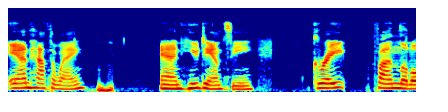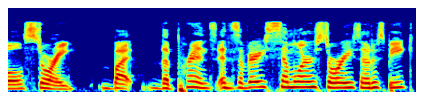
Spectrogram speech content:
Anne Hathaway mm-hmm. and Hugh Dancy. Great, fun little story. But the prince, and it's a very similar story, so to speak.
